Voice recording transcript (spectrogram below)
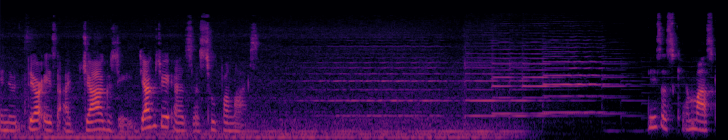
and there is a jacuzzi. Jacuzzi is a super nice. This skin mask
